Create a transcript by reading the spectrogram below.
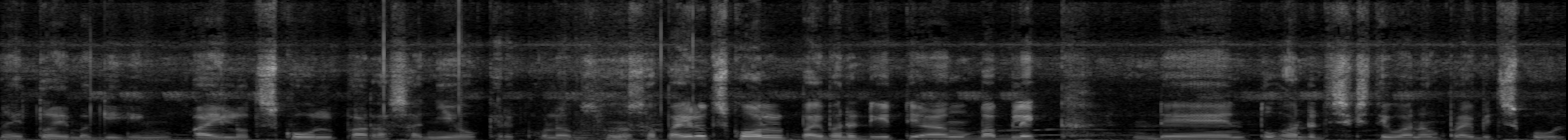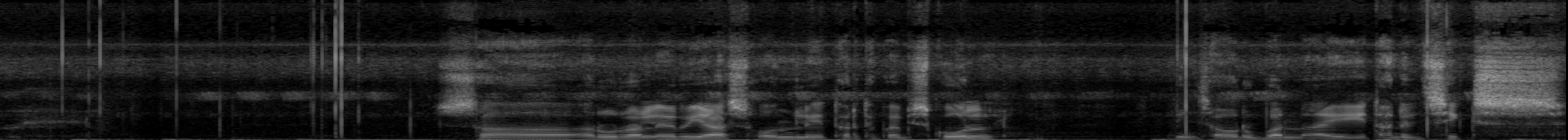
na ito ay magiging pilot school para sa new curriculum. So sa pilot school, 580 ang public, then 261 ang private school. Sa rural areas, only 35 school. Then sa urban ay 806.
